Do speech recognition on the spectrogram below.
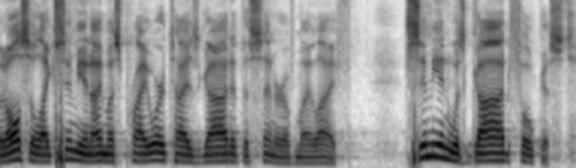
But also, like Simeon, I must prioritize God at the center of my life. Simeon was God focused.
